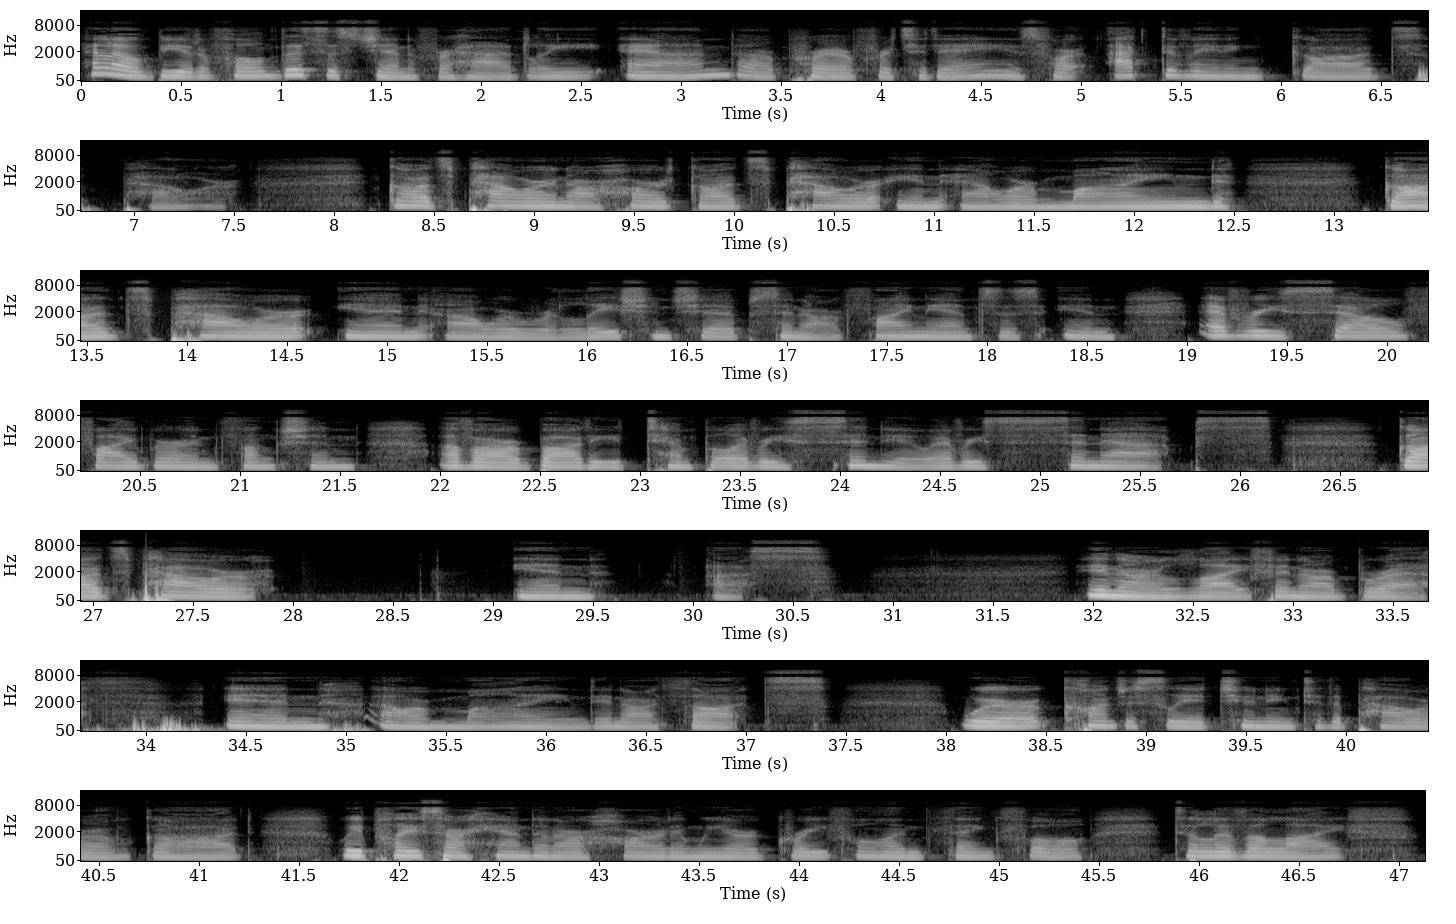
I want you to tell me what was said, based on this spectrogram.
Hello, beautiful. This is Jennifer Hadley, and our prayer for today is for activating God's power. God's power in our heart, God's power in our mind, God's power in our relationships, in our finances, in every cell, fiber, and function of our body temple, every sinew, every synapse. God's power in us, in our life, in our breath, in our mind, in our thoughts. We're consciously attuning to the power of God. We place our hand on our heart and we are grateful and thankful to live a life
